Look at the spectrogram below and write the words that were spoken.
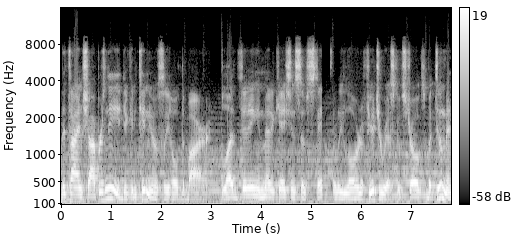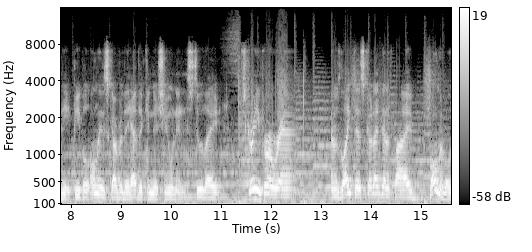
the time shoppers need to continuously hold the bar. Blood thinning and medication substantially lower the future risk of strokes, but too many people only discover they have the condition when it is too late. Screening programs like this could identify vulnerable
